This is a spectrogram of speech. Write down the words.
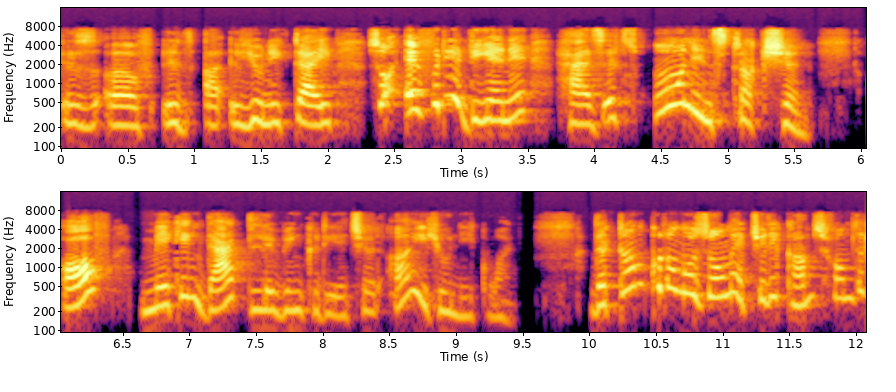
is of is a unique type. So every DNA has its own instruction of making that living creature a unique one. The term chromosome actually comes from the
